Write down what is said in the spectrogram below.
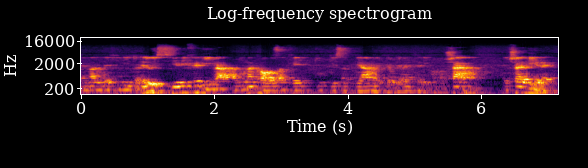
è mal definito. E lui si riferiva ad una cosa che tutti sappiamo e che ovviamente riconosciamo, e cioè dire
